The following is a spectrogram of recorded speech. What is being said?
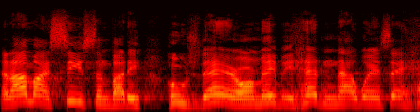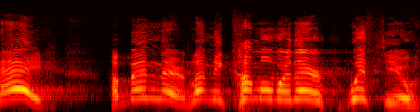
And I might see somebody who's there or maybe heading that way and say, hey, I've been there. Let me come over there with you.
